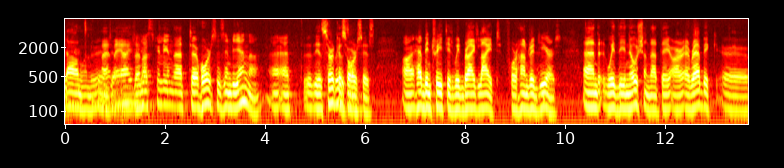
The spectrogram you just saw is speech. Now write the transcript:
down when they're in may, jet may lag. I just fill in that uh, horses in Vienna, uh, at the circus horses, uh, have been treated with bright light for 100 years and with the notion that they are Arabic uh,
